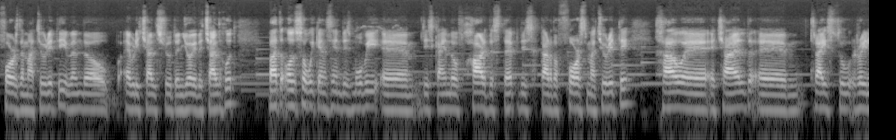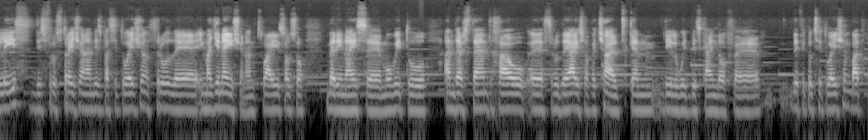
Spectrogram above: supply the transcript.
force the maturity, even though every child should enjoy the childhood. But also we can see in this movie um, this kind of hard step, this kind of forced maturity how a, a child um, tries to release this frustration and this bad situation through the imagination and that's why it's also very nice uh, movie to understand how uh, through the eyes of a child can deal with this kind of uh, difficult situation but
